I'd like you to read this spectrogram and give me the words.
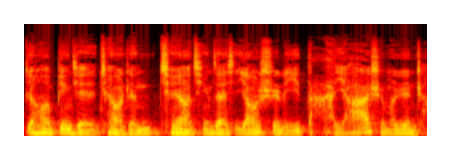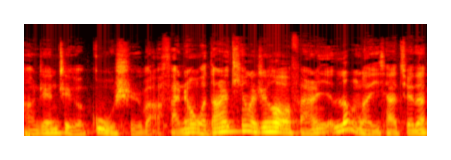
然后并且陈小真、陈小青在央视里打压什么任长真这个故事吧。反正我当时听了之后，反正也愣了一下，觉得。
